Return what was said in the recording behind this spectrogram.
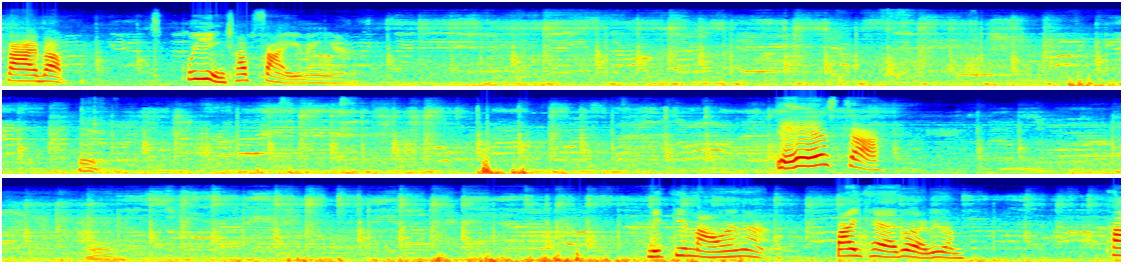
ไตล์แบบ ผู้หญิงชอบใส่อะไรเงี้ยอืมเกสจ้ะมิกกี้เมาส์แล้วเนี่ยป้ายแคร์ด้วยพี่ดำถ้า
